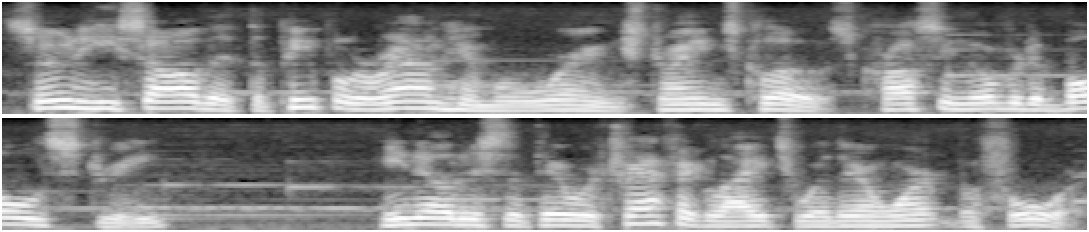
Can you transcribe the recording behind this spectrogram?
Soon he saw that the people around him were wearing strange clothes. Crossing over to Bold Street, he noticed that there were traffic lights where there weren't before,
